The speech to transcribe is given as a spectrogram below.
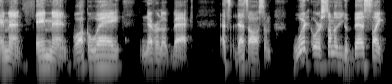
Amen. Amen. Walk away, never look back. That's that's awesome. What are some of the best like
